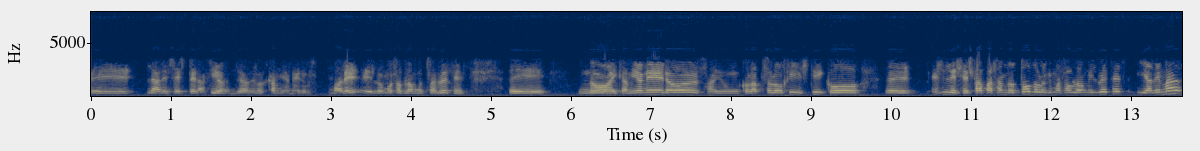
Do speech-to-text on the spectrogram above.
eh, la desesperación ya de los camioneros, ¿vale? Eh, lo hemos hablado muchas veces. No hay camioneros, hay un colapso logístico, les está pasando todo lo que hemos hablado mil veces y además,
